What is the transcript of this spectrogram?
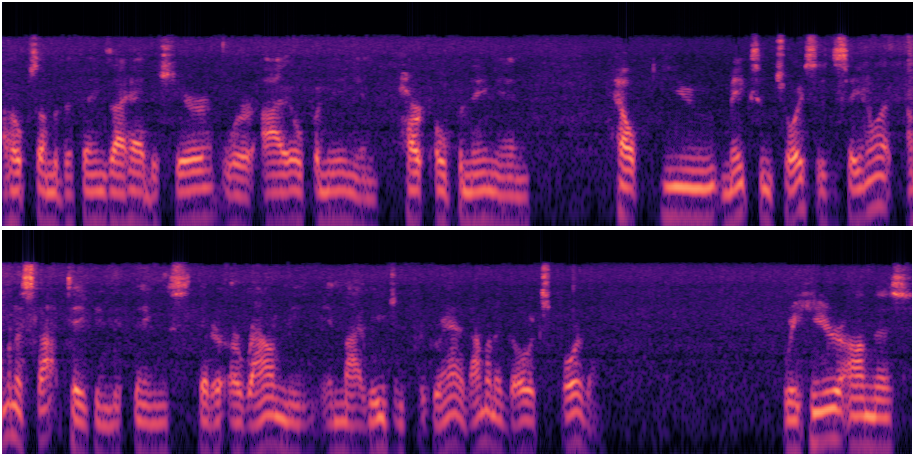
I hope some of the things I had to share were eye opening and heart opening and helped you make some choices say, you know what, I'm going to stop taking the things that are around me in my region for granted. I'm going to go explore them. We're here on this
